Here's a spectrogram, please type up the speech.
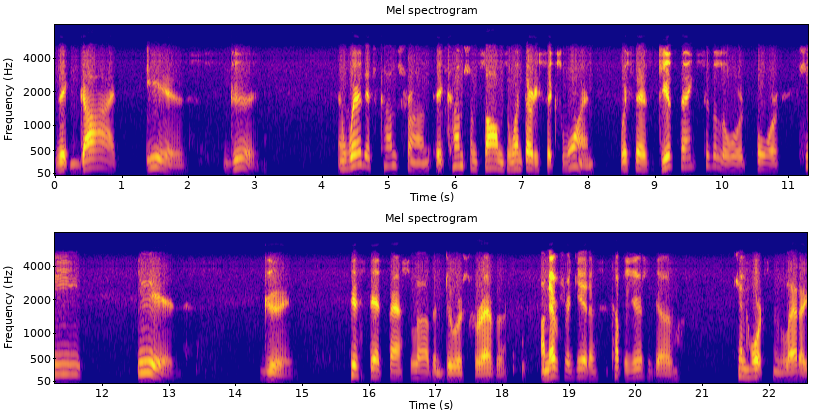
that God is good. And where this comes from, it comes from Psalms 136 1 which says, Give thanks to the Lord, for he is good. His steadfast love endures forever. I'll never forget a couple of years ago, Ken Hortzman led a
